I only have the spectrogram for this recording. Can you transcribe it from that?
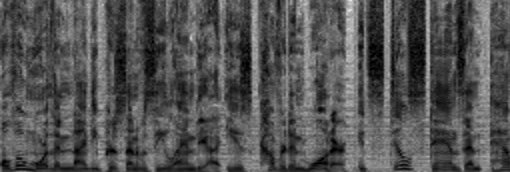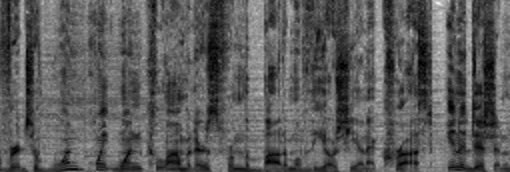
Although more than 90% of Zealandia is covered in water, it still stands an average of 1.1 kilometers from the bottom of the oceanic crust. In addition,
